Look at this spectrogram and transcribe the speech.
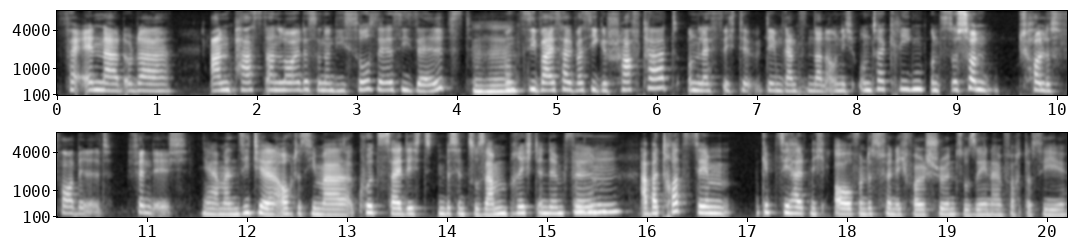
verändert oder anpasst an Leute, sondern die ist so sehr sie selbst. Und sie weiß halt, was sie geschafft hat und lässt sich de dem Ganzen dann auch nicht unterkriegen. Und es ist schon ein tolles Vorbild, finde ich. Ja, man sieht ja dann auch, dass sie mal kurzzeitig ein bisschen zusammenbricht in dem Film. Aber trotzdem gibt sie halt nicht auf. Und das finde ich voll schön zu sehen, einfach, dass sie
